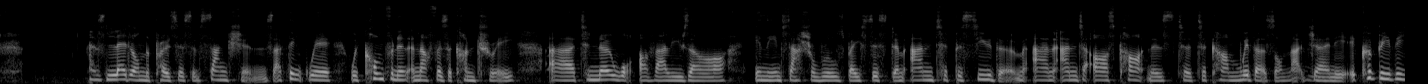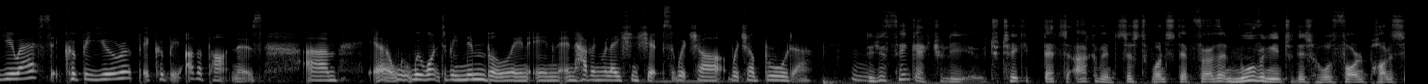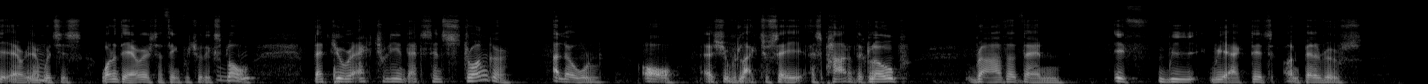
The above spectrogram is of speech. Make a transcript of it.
has led on the process of sanctions. I think we're, we're confident enough as a country uh, to know what our values are in the international rules based system and to pursue them and, and to ask partners to, to come with us on that journey. It could be the US, it could be Europe, it could be other partners. Um, uh, we want to be nimble in, in, in having relationships which are, which are broader. Mm. Do you think actually to take that argument just one step further and moving into this whole foreign policy area, mm. which is one of the areas I think we should explore, mm-hmm. that you're actually in that sense stronger alone, or as you would like to say, as part of the globe, rather than if we reacted on Belarus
